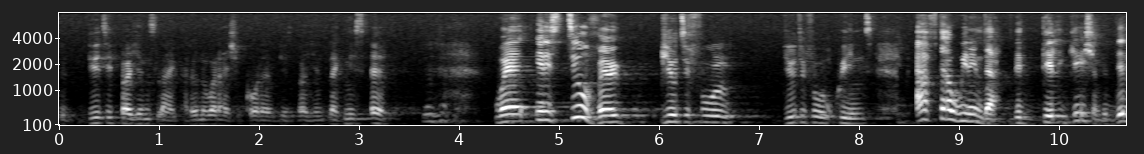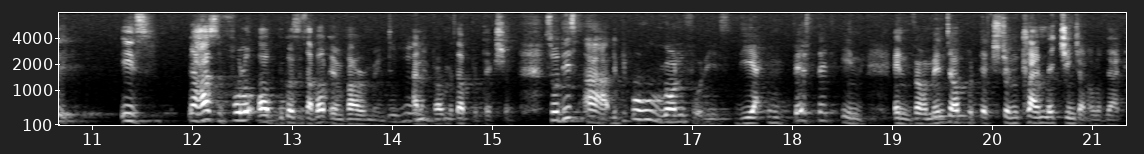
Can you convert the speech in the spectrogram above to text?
with beauty pageants like, I don't know what I should call it, beauty pageant, like Miss Earth, where it is still very beautiful, beautiful queens. After winning that, the delegation, the delegate, is that has to follow up because it's about environment and mm-hmm. environmental protection. So these are the people who run for this, they are invested in environmental protection, climate change, and all of that.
